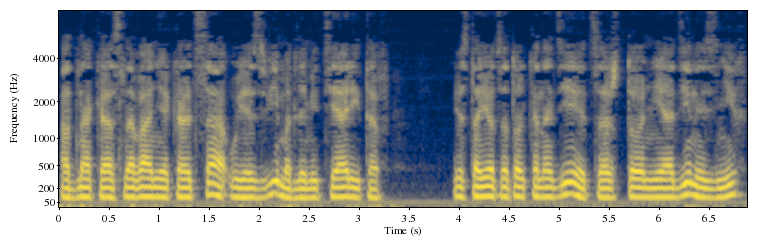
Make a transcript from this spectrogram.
Однако основание кольца уязвимо для метеоритов, и остается только надеяться, что ни один из них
